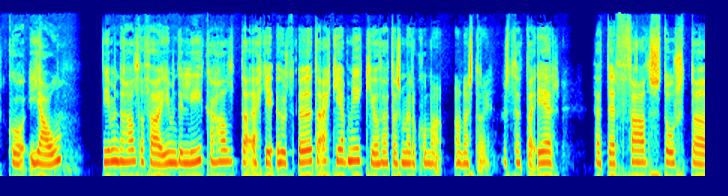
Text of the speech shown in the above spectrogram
Sko, já ég myndi halda það, ég myndi líka halda ekki, auðvitað ekki að mikið og þetta sem er að koma á næsta ári. Veist, þetta, er, þetta er það stórt að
